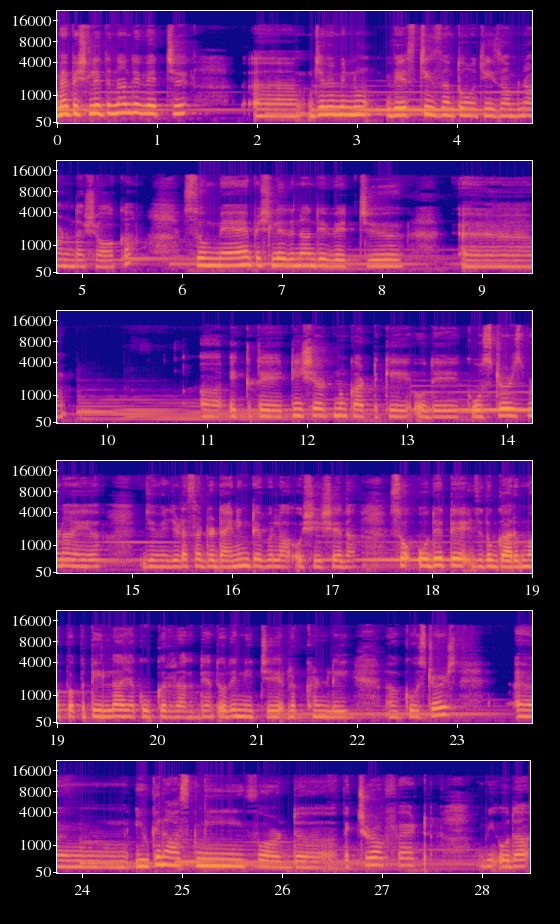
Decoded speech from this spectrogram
ਮੈਂ ਪਿਛਲੇ ਦਿਨਾਂ ਦੇ ਵਿੱਚ ਜਿਵੇਂ ਮੈਨੂੰ ਵੇਸਟ ਚੀਜ਼ਾਂ ਤੋਂ ਚੀਜ਼ਾਂ ਬਣਾਉਣ ਦਾ ਸ਼ੌਕ ਆ। ਸੋ ਮੈਂ ਪਿਛਲੇ ਦਿਨਾਂ ਦੇ ਵਿੱਚ ਇੱਕ ਤੇ ਟੀ-ਸ਼ਰਟ ਨੂੰ ਕੱਟ ਕੇ ਉਹਦੇ ਕੋਸਟਰਸ ਬਣਾਏ ਆ। ਜਿਵੇਂ ਜਿਹੜਾ ਸਾਡਾ ਡਾਈਨਿੰਗ ਟੇਬਲ ਆ, ਉਹ ਸ਼ੀਸ਼ੇ ਦਾ। ਸੋ ਉਹਦੇ ਤੇ ਜਦੋਂ ਗਰਮ ਆਪਾਂ ਪਤੀਲਾ ਜਾਂ ਕੁੱਕਰ ਰੱਖਦੇ ਆ, ਤੇ ਉਹਦੇ ਨੀਚੇ ਰੱਖਣ ਲਈ coasters you can ask me for the picture of it ਵੀ ਉਹਦਾ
